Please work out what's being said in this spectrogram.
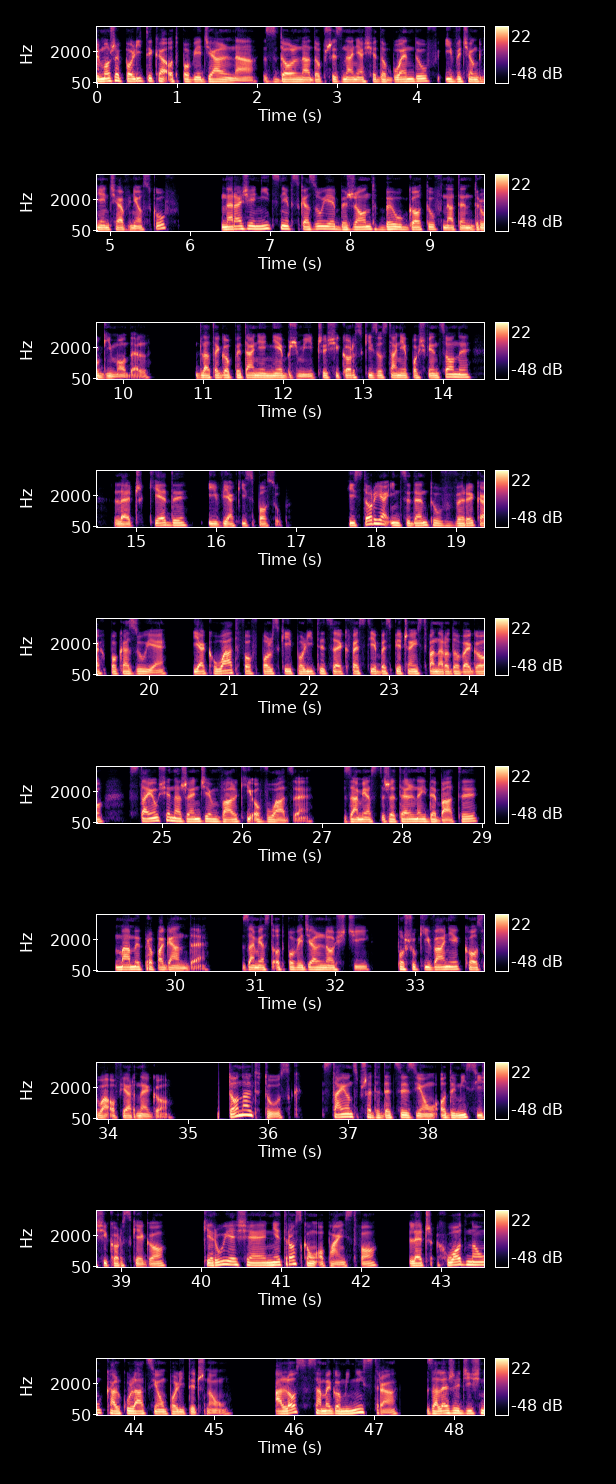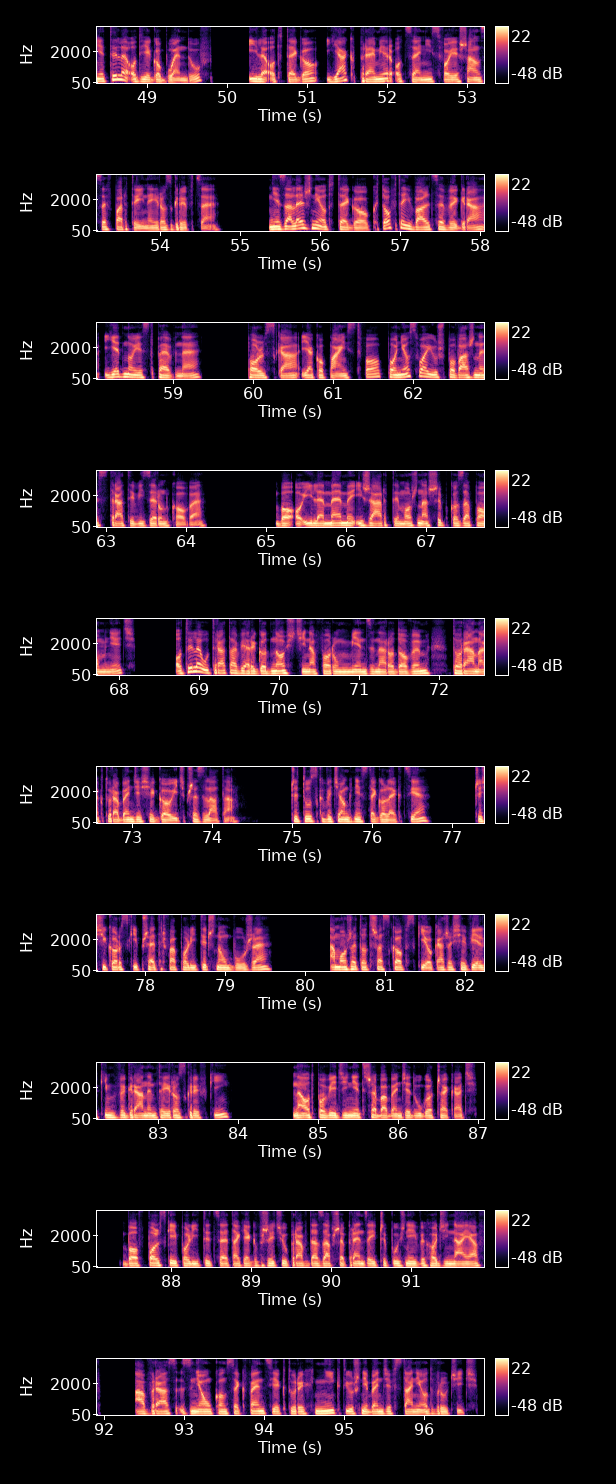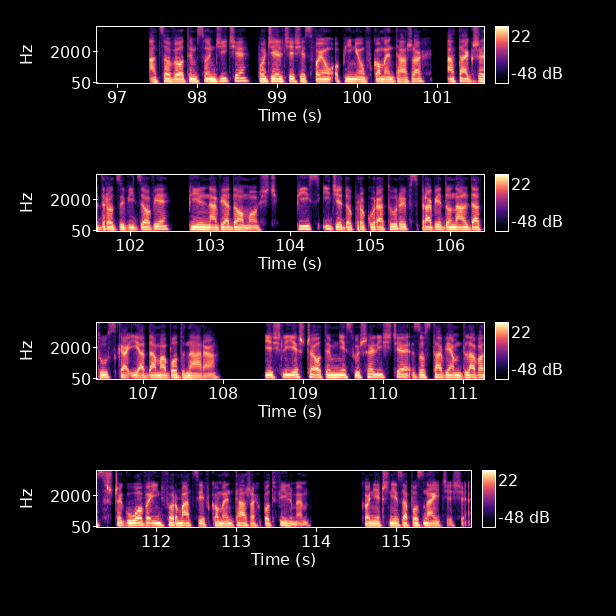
Czy może polityka odpowiedzialna, zdolna do przyznania się do błędów i wyciągnięcia wniosków? Na razie nic nie wskazuje, by rząd był gotów na ten drugi model. Dlatego pytanie nie brzmi, czy Sikorski zostanie poświęcony, lecz kiedy i w jaki sposób. Historia incydentów w Wyrykach pokazuje, jak łatwo w polskiej polityce kwestie bezpieczeństwa narodowego stają się narzędziem walki o władzę. Zamiast rzetelnej debaty mamy propagandę. Zamiast odpowiedzialności poszukiwanie kozła ofiarnego. Donald Tusk, stając przed decyzją o dymisji Sikorskiego, kieruje się nie troską o państwo, lecz chłodną kalkulacją polityczną. A los samego ministra zależy dziś nie tyle od jego błędów, ile od tego, jak premier oceni swoje szanse w partyjnej rozgrywce. Niezależnie od tego, kto w tej walce wygra, jedno jest pewne: Polska jako państwo poniosła już poważne straty wizerunkowe. Bo o ile memy i żarty można szybko zapomnieć, o tyle utrata wiarygodności na forum międzynarodowym to rana, która będzie się goić przez lata. Czy Tusk wyciągnie z tego lekcję? Czy Sikorski przetrwa polityczną burzę? A może to Trzaskowski okaże się wielkim wygranym tej rozgrywki? Na odpowiedzi nie trzeba będzie długo czekać, bo w polskiej polityce, tak jak w życiu, prawda zawsze prędzej czy później wychodzi na jaw, a wraz z nią konsekwencje, których nikt już nie będzie w stanie odwrócić. A co wy o tym sądzicie? Podzielcie się swoją opinią w komentarzach, a także, drodzy widzowie, pilna wiadomość. PiS idzie do prokuratury w sprawie Donalda Tuska i Adama Bodnara. Jeśli jeszcze o tym nie słyszeliście, zostawiam dla was szczegółowe informacje w komentarzach pod filmem. Koniecznie zapoznajcie się.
